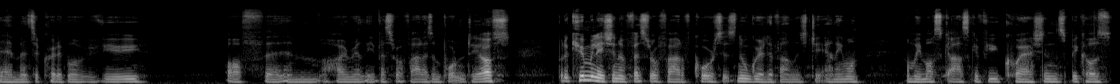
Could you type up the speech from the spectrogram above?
Um, it's a critical review of um, how really visceral fat is important to us. But accumulation of visceral fat, of course, is no great advantage to anyone, and we must ask a few questions because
